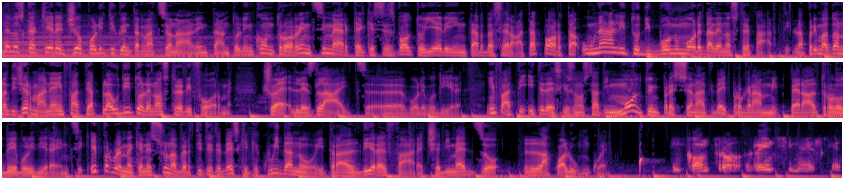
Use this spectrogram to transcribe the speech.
Nello scacchiere geopolitico internazionale, intanto, l'incontro Renzi-Merkel che si è svolto ieri in tarda serata porta un alito di buon umore dalle nostre parti. La prima donna di Germania ha infatti applaudito le nostre riforme, cioè le slides, eh, volevo dire. Infatti i tedeschi sono stati molto impressionati dai programmi, peraltro lodevoli, di Renzi. Il problema è che nessuno ha avvertito i tedeschi che qui da noi, tra il dire e il fare, c'è di mezzo la qualunque. Incontro Renzi-Merkel.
